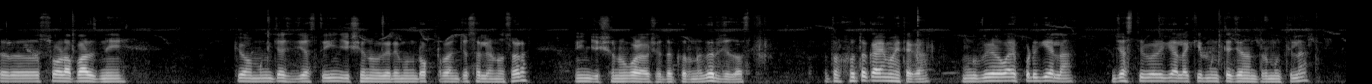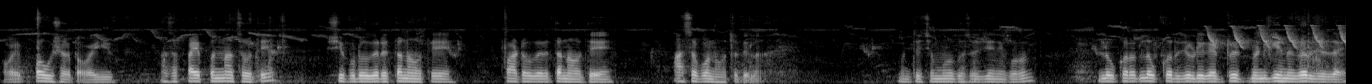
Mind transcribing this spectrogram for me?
तर सोडा पाजणे किंवा मग जास्तीत जास्त इंजेक्शन वगैरे मग डॉक्टरांच्या सल्ल्यानुसार इंजेक्शन गोळ्या औषधं करणं गरजेचं असतं. तर होतं काय माहिती आहे का? मग वेळ वायपट गेला जास्त वेळ गेला की मग त्याच्यानंतर मग तिला बाई पाहू शकता बाई. असं पाय पण नाचवते शिपूट वगैरे तणावते पाठ वगैरे तणावते असं पण होतं तिला. मग त्याच्यामुळं कसं जेणेकरून लवकरात लवकर जेवढी काही ट्रीटमेंट घेणं गरजेचं आहे.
